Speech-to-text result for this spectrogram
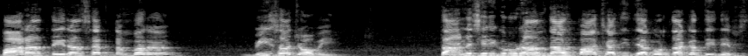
12 13 ਸਤੰਬਰ 2024 ਧੰਨ ਸ੍ਰੀ ਗੁਰੂ ਰਾਮਦਾਸ ਪਾਤਸ਼ਾਹ ਜੀ ਦਾ ਗੁਰਤਾ ਗੱਦੀ ਦਿਵਸ।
